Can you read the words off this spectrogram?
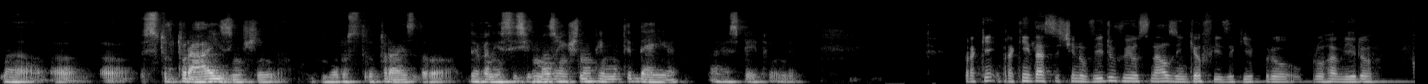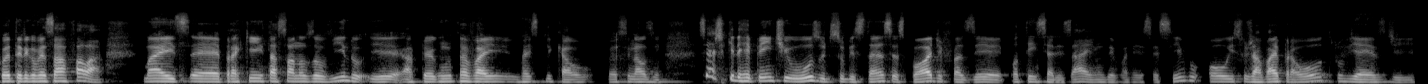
uh, uh, estruturais, enfim, neuroestruturais do devaneio excessivo, mas a gente não tem muita ideia a respeito ainda. Para quem para está assistindo o vídeo, viu o sinalzinho que eu fiz aqui pro pro Ramiro enquanto ele começava a falar. Mas é, para quem está só nos ouvindo, a pergunta vai, vai explicar o, sinalzinho. Você acha que de repente o uso de substâncias pode fazer potencializar em um devaneio excessivo? Ou isso já vai para outro viés de,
